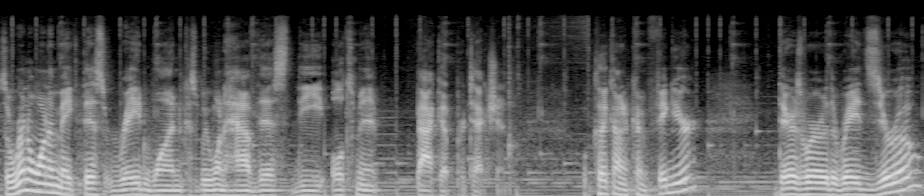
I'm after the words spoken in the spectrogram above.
So we're gonna wanna make this RAID 1 because we wanna have this the ultimate backup protection. We'll click on configure. There's where the RAID 0,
